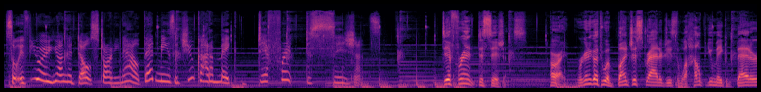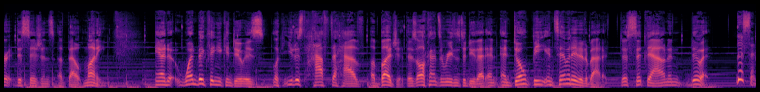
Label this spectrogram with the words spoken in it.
So if you're a young adult starting out, that means that you got to make different decisions. Different decisions. All right, we're going to go through a bunch of strategies that will help you make better decisions about money. And one big thing you can do is look, you just have to have a budget. There's all kinds of reasons to do that. And, and don't be intimidated about it. Just sit down and do it. Listen,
